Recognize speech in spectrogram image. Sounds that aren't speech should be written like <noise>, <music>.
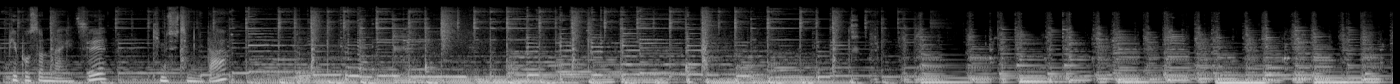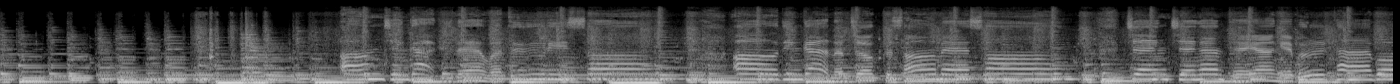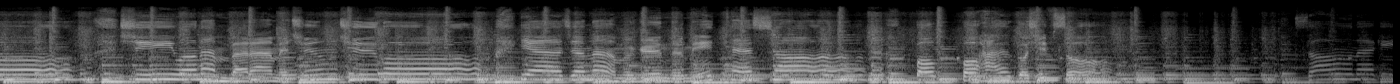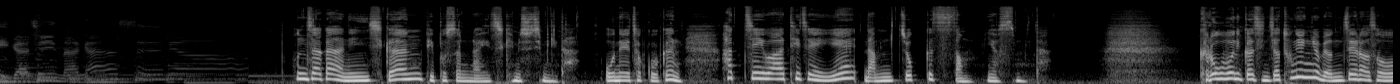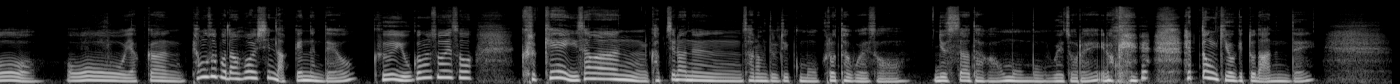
비포 선라이즈 김수지입니다. 어딘가 남쪽 그 섬에서 쨍쨍한 태양에 불타고 시원한 바람에 춤추고 야자나무 그늘 밑에서 뽀뽀하고 싶소 혼자가 아닌 시간 Before Sunrise 김수지입니다. 오늘 첫 곡은 하찌와 TJ의 남쪽 끝섬이었습니다. 그러고 보니까 진짜 통행료 면제라서 어, 약간 평소보단 훨씬 낫겠는데요. 그 요금소에서 그렇게 이상한 갑질하는 사람들도 있고 뭐 그렇다고 해서 뉴스 하다가 어머 어머 왜 저래 이렇게 <laughs> 했던 기억이 또 나는데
